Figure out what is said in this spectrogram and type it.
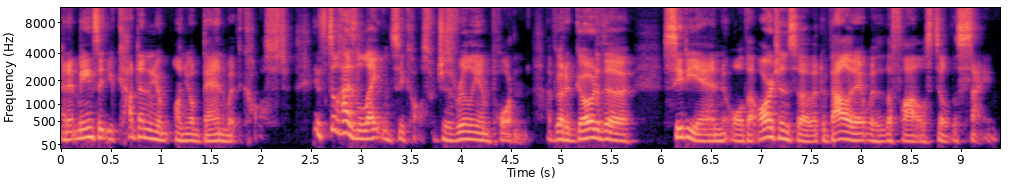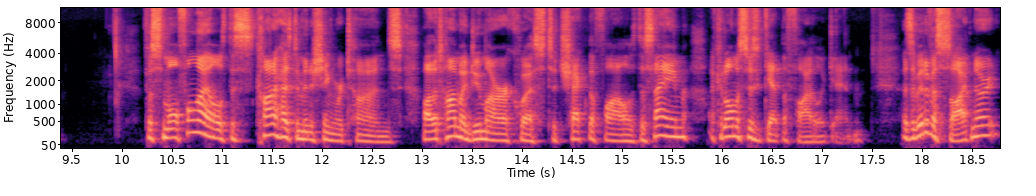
and it means that you cut down on your, on your bandwidth cost. It still has latency cost, which is really important. I've got to go to the CDN or the origin server to validate whether the file is still the same. For small files, this kind of has diminishing returns. By the time I do my request to check the file is the same, I could almost just get the file again. As a bit of a side note,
